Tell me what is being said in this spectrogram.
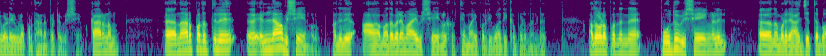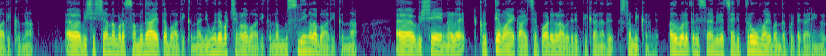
ഇവിടെയുള്ള പ്രധാനപ്പെട്ട വിഷയം. കാരണം നേർപ്പഥത്തിൽ എല്ലാ വിഷയങ്ങളും അതിൽ മതപരമായ വിഷയങ്ങൾ കൃത്യമായി പ്രതിപാദിക്കപ്പെടുന്നുണ്ട്. അതോടൊപ്പം തന്നെ പൊതുവിഷയങ്ങളിൽ നമ്മുടെ രാജ്യത്തെ ബാധിക്കുന്ന വിശിഷ്യ നമ്മുടെ സമുദായത്തെ ബാധിക്കുന്ന ന്യൂനപക്ഷങ്ങളെ ബാധിക്കുന്ന മുസ്ലിങ്ങളെ ബാധിക്കുന്ന വിഷയങ്ങളെ കൃത്യമായ കാഴ്ചപ്പാടുകൾ അവതരിപ്പിക്കാൻ അത് ശ്രമിക്കുന്നുണ്ട്. അതുപോലെ തന്നെ ഇസ്ലാമിക ചരിത്രവുമായി ബന്ധപ്പെട്ട കാര്യങ്ങൾ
